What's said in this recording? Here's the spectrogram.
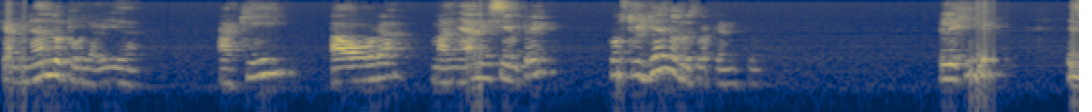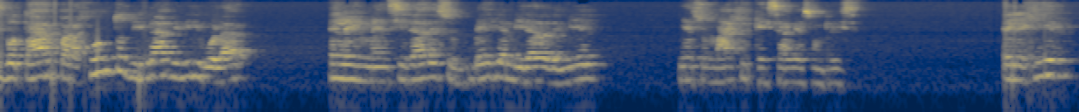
caminando por la vida, aquí, ahora, mañana y siempre, construyendo nuestra plenitud. Elegir es votar para juntos vibrar, vivir y volar en la inmensidad de su bella mirada de miel y en su mágica y sabia sonrisa. Elegir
